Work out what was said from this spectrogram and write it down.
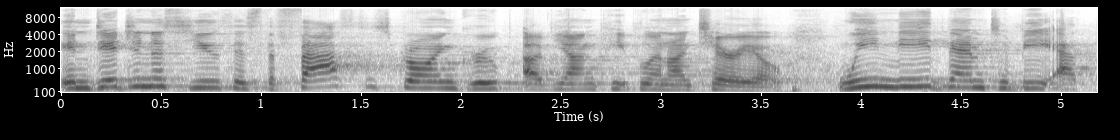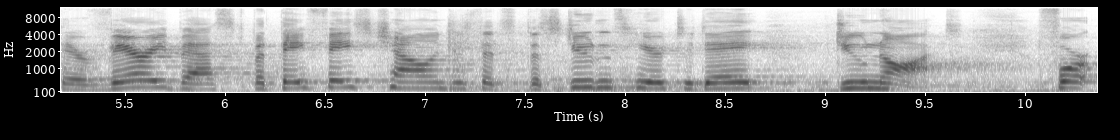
Indigenous youth is the fastest growing group of young people in Ontario. We need them to be at their very best, but they face challenges that the students here today do not. For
